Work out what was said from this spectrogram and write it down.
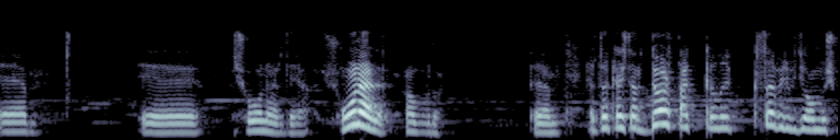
Ee, ee, show nerede ya? Show nerede? Ha burada. Evet arkadaşlar 4 dakikalık kısa bir video olmuş.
